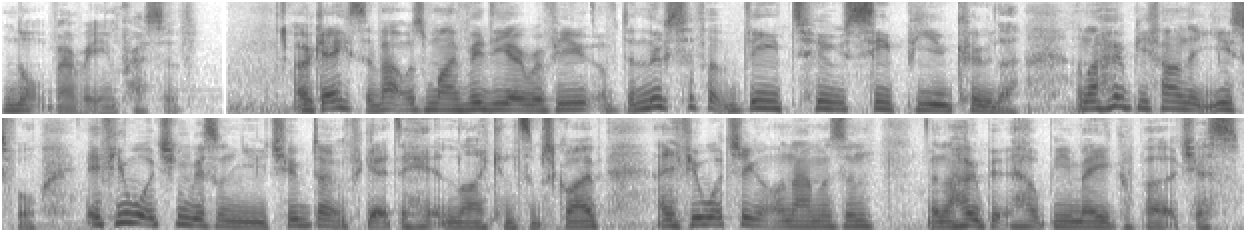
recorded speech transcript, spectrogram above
not very impressive. Okay, so that was my video review of the Lucifer V2 CPU cooler, and I hope you found it useful. If you're watching this on YouTube, don't forget to hit like and subscribe, and if you're watching it on Amazon, then I hope it helped you make a purchase.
